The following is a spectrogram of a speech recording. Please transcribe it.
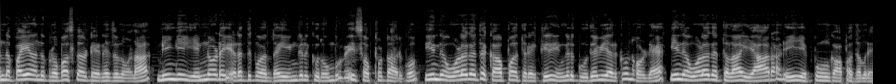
அந்த பையன் வந்து பிரபாஸ் கார்ட்ட என்ன சொல்லுவானா நீங்க என்னோட இடத்துக்கு வந்தா எங்களுக்கு ரொம்பவே சப்போர்ட்டா இருக்கும். இந்த உலகத்தை காப்பாத்துறதுக்கு எங்களுக்கு உதவியா இருக்கும் இந்த உலகத்தெல்லாம் யாராலையும் எப்பவும் காப்பாற்ற முடியாது.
